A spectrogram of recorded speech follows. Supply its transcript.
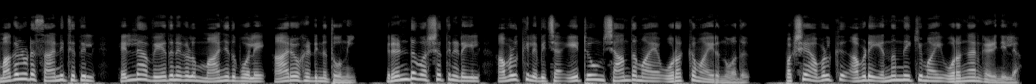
മകളുടെ സാന്നിധ്യത്തിൽ എല്ലാ വേദനകളും മാഞ്ഞതുപോലെ ആരോഹഡിന് തോന്നി. രണ്ടു വർഷത്തിനിടയിൽ അവൾക്ക് ലഭിച്ച ഏറ്റവും ശാന്തമായ ഉറക്കമായിരുന്നു അത്. പക്ഷേ അവൾക്ക് അവിടെ എന്നേക്കുമായി ഉറങ്ങാൻ കഴിഞ്ഞില്ല.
